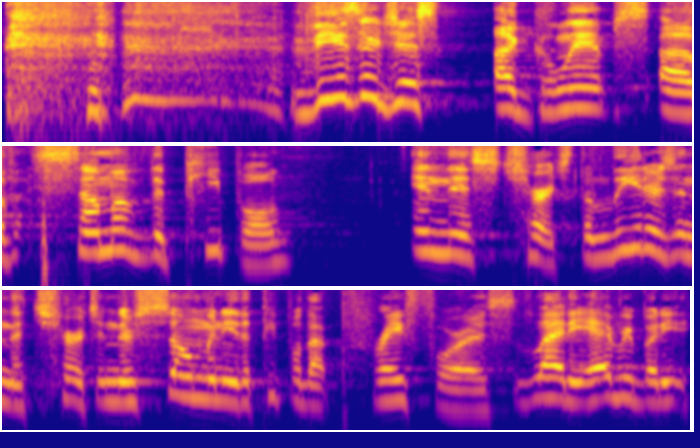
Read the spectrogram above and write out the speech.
these are just a glimpse of some of the people in this church, the leaders in the church, and there's so many, the people that pray for us, Letty, everybody.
